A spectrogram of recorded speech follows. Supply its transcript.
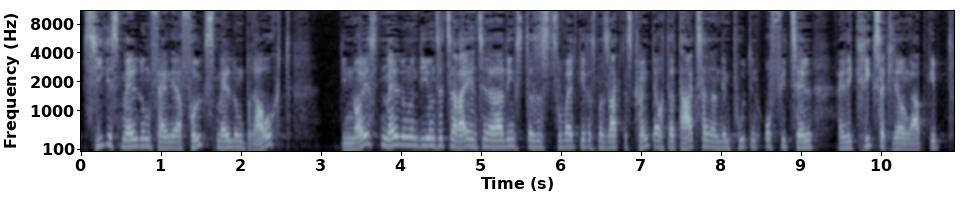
Siegesmeldung, für eine Erfolgsmeldung braucht. Die neuesten Meldungen, die uns jetzt erreichen, sind allerdings, dass es so weit geht, dass man sagt, es könnte auch der Tag sein, an dem Putin offiziell eine Kriegserklärung abgibt.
